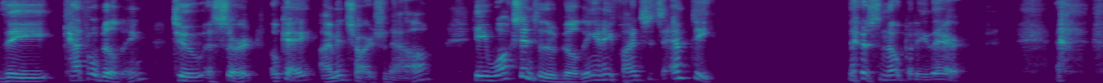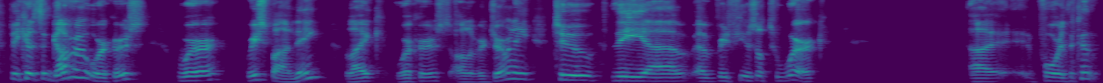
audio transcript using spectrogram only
the Capitol building to assert, okay, I'm in charge now, he walks into the building and he finds it's empty. There's nobody there. because the government workers were responding, like workers all over Germany, to the uh, refusal to work uh, for the coup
